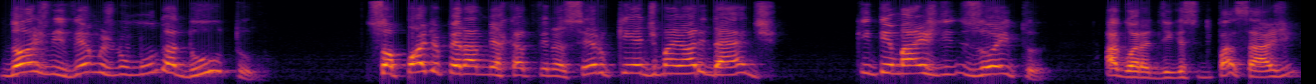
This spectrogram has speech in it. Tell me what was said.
Nós vivemos no mundo adulto. Só pode operar no mercado financeiro quem é de maior idade, quem tem mais de 18. Agora, diga-se de passagem,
